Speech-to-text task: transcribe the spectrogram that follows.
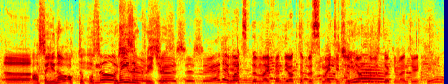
uh, Oh, so you know octopus, no, amazing sure, creatures. Sure, sure, sure. And I watched the, my friend the octopus, my teacher the octopus documentary.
